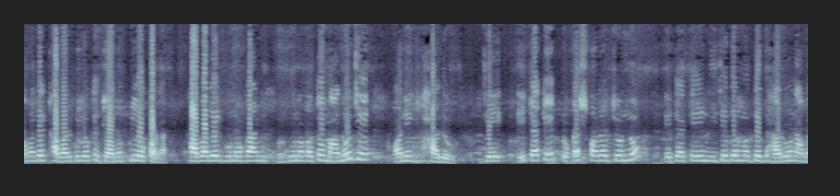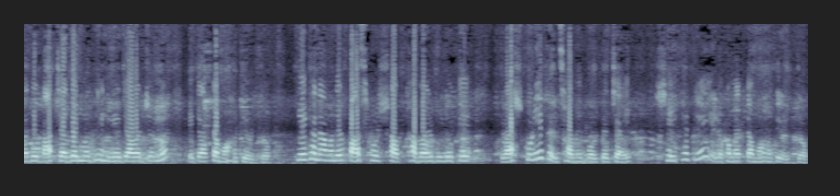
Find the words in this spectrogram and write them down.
আমাদের খাবারগুলোকে জনপ্রিয় করা। খাবারের গুণগান, গুণগত মানও যে অনেক ভালো। যে এটাকে প্রকাশ করার জন্য, এটাকে নিজেদের মধ্যে ধারণ, আমাদের বাচ্চাদের মধ্যে নিয়ে যাওয়ার জন্য এটা একটা মহতি উদ্যোগ। যেখানে আমাদের ফাস্টফুড সব খাবারগুলোকে গ্রাস করেই ফেলছে, আমি বলতে চাই। সেই ক্ষেত্রে এরকম একটা মহতি উদ্যোগ।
